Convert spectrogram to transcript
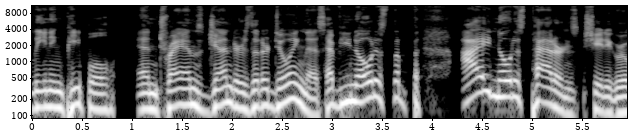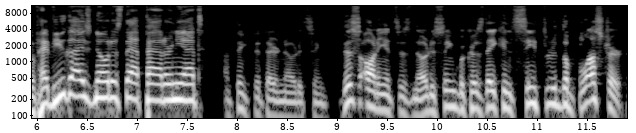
leaning people and transgenders that are doing this. Have you noticed the? I noticed patterns, Shady Grove. Have you guys noticed that pattern yet? I think that they're noticing. This audience is noticing because they can see through the bluster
